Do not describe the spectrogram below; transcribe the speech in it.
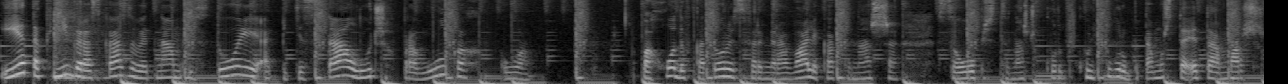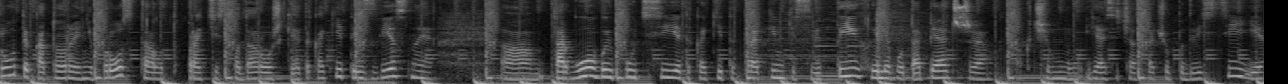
И эта книга рассказывает нам истории о 500 лучших прогулках, о походов, которые сформировали как-то наше сообщество, нашу культуру, потому что это маршруты, которые не просто вот пройтись по дорожке, это какие-то известные э, торговые пути, это какие-то тропинки святых, или вот опять же, к чему я сейчас хочу подвести, и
